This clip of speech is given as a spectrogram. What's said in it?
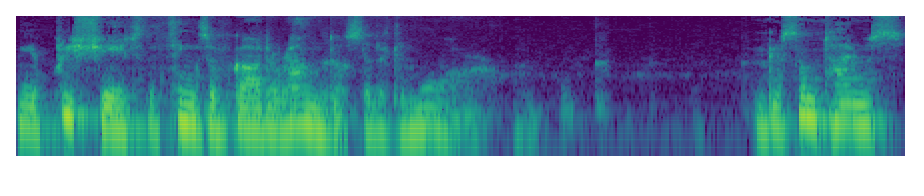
We appreciate the things of God around us a little more. Because sometimes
